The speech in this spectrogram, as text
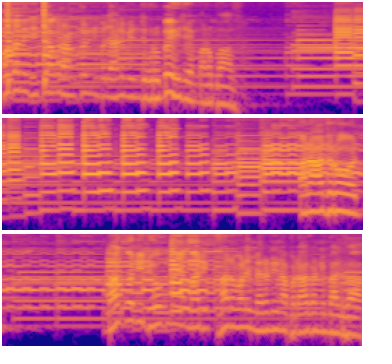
પોતાની જીજાગરણ કરીને બધાની વિનંતી કરું. બેસી જાય મારો બાપ. અને આજ રોજ ભગવતી જોગમાં મારી ખારવાળી મેરડીના પડાગણની બાલવા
